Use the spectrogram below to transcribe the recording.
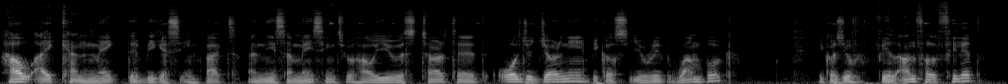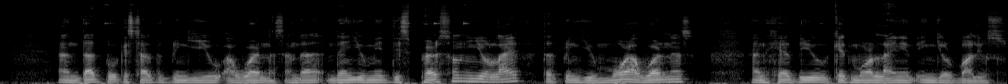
how I can make the biggest impact. And it's amazing too how you started all your journey because you read one book, because you feel unfulfilled, and that book started bringing you awareness. And that, then you meet this person in your life that bring you more awareness and help you get more aligned in your values.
